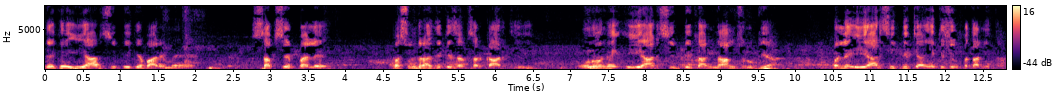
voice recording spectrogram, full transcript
देखिए ईआरसीपी के बारे में सबसे पहले वसुंधरा जी की जब सरकार थी, उन्होंने ईआरसीपी का नाम शुरू किया। पहले ईआरसीपी क्या ये किसी को पता नहीं था।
